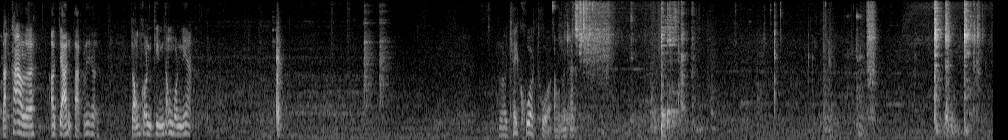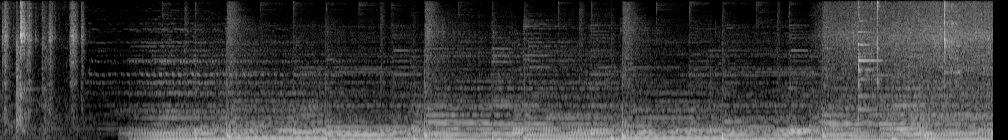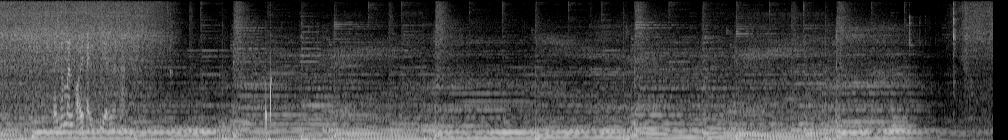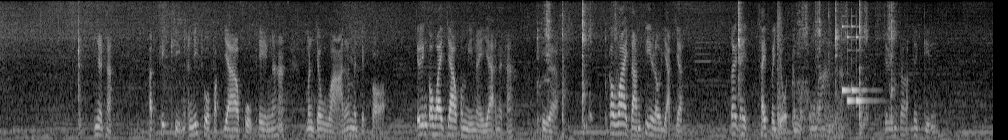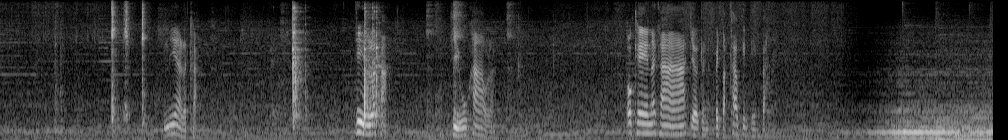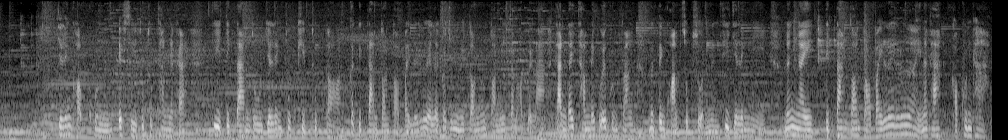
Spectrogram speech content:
ตักข้าวเลย เอาจานตักเลยสองคนกินข้างบนเนี่ยเราใช้คั่วถั่วเอานะคะ หอยไข่เทียมนะคะเนี่ยค่ะ ผัดพริกขิง อันนี้ถั่วฝักยาวปลูกเองนะคะ มันจะหวานแล้วมันจะกรอบเจริญก็ไหว้เจ้าก็มีนัยยะนะคะเพื่อ ก็ไหว้ตามที่เราอยากจะได้ได้ใช้ประโยชน์กันหมดทั้งบ้านนะคะเจริญก็ได้กิน เนี่ยแหละค่ะ กินแล้วค่ะ หิวข้าวล้วโอเคนะคะ เจอกันไปตักข้าวกินเองไป เจเล้งขอบคุณ FC ทุกๆทท่านนะคะ ที่ติดตามดูเจเล้งทุกคลิปทุกตอน ก็ติดตามตอนต่อไปเรื่อยๆเลยก็จะมีตอนนู้นตอนนี้ตลอดเวลา การได้ทำได้พูดให้คุณฟัง มันเป็นความสุขส่วนหนึ่งที่เจเล้งมี นั่นไงติดตามตอนต่อไปเรื่อยๆนะคะ ขอบคุณค่ะ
